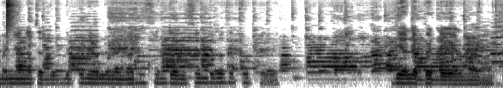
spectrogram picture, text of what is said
mañana tendré disponible la más reciente edición de los deportes. Dios les bendiga, hermanos.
